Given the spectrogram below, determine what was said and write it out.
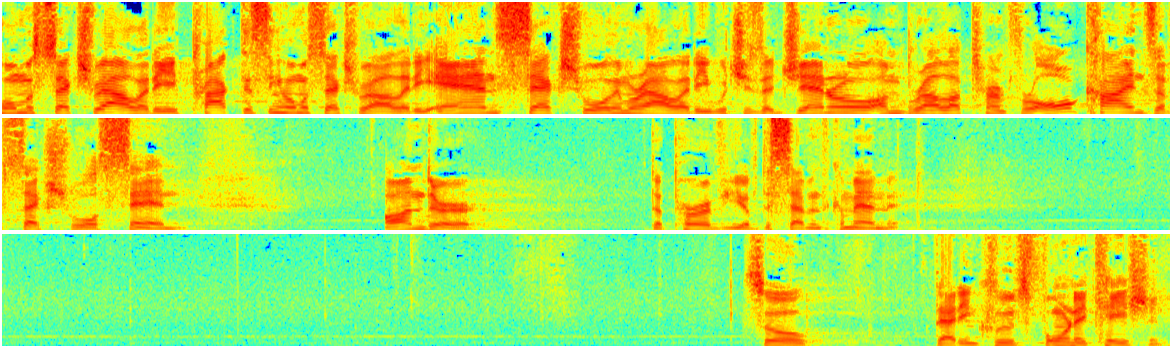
homosexuality, practicing homosexuality, and sexual immorality, which is a general umbrella term for all kinds of sexual sin, under the purview of the seventh commandment. So that includes fornication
